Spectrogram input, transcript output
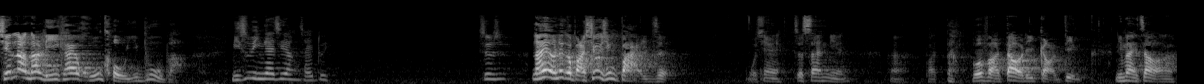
先让他离开虎口一步吧。你是不是应该这样才对？是不是？哪有那个把修行摆着？我现在这三年啊，把道 佛法道理搞定，你买照啊！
